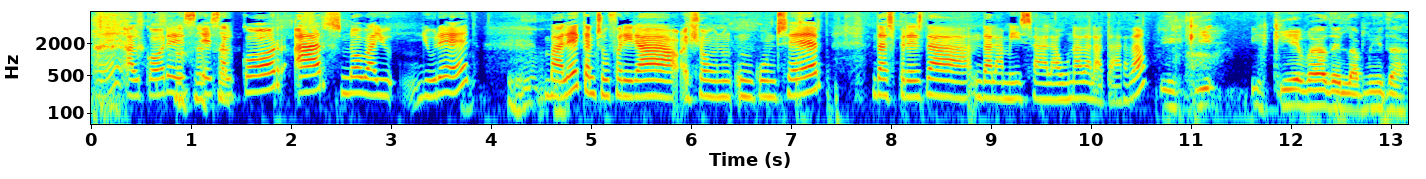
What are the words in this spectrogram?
eh? el cor és, és el cor Ars Nova Llo- Lloret, vale? que ens oferirà això un, un concert després de, de la missa a la una de la tarda. ¿Y, qui, ¿Y qué va de la mida?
